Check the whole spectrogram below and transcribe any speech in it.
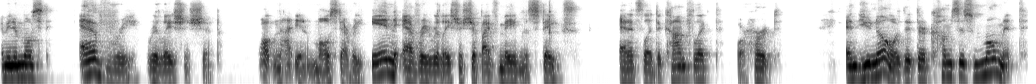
I mean, in most every relationship, well, not in most every, in every relationship, I've made mistakes and it's led to conflict or hurt. And you know that there comes this moment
